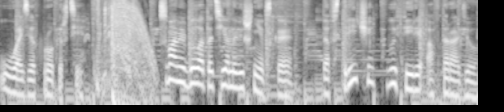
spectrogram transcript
Уайзер Property. С вами была Татьяна Вишневская. До встречи в эфире Авторадио.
